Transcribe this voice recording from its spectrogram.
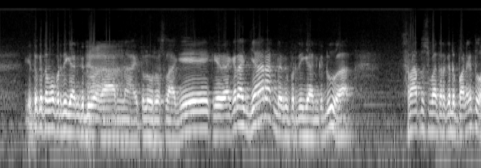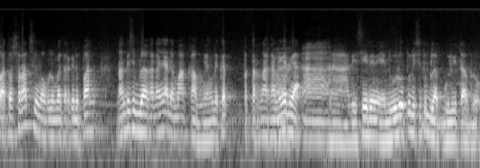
itu ketemu pertigaan kedua kan, nah itu lurus lagi. Kira-kira jarak dari pertigaan kedua 100 meter ke depan itu atau 150 meter ke depan, nanti sebelah kanannya ada makam yang deket peternakan, inget nggak? ah. Nah di sini nih, dulu tuh di situ gelap gulita bro.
